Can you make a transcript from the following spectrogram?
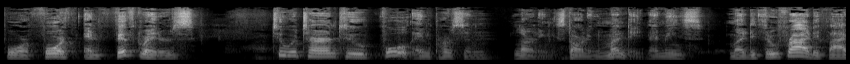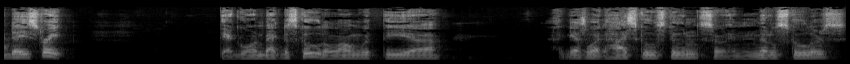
for fourth and fifth graders to return to full in person learning starting Monday. That means Monday through Friday, five days straight. They're going back to school along with the, uh, I guess what, high school students and middle schoolers.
